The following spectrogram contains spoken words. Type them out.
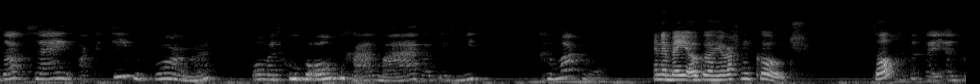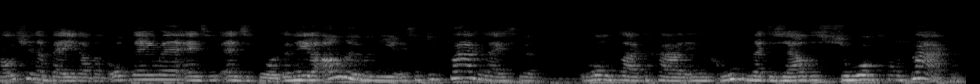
dat zijn actieve vormen om met groepen om te gaan, maar dat is niet gemakkelijk. En dan ben je ook wel heel erg een coach. Toch? Dan ben je aan het coachen, dan ben je dat aan het opnemen, enzovoort, enzovoort. Een hele andere manier is natuurlijk vragenlijsten rond laten gaan in een groep met dezelfde soort van vragen.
